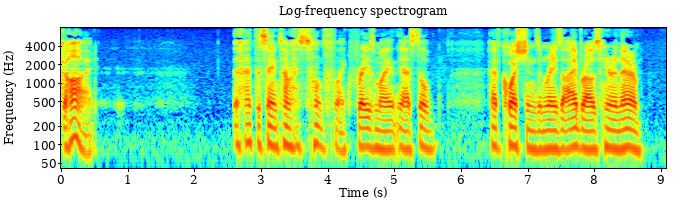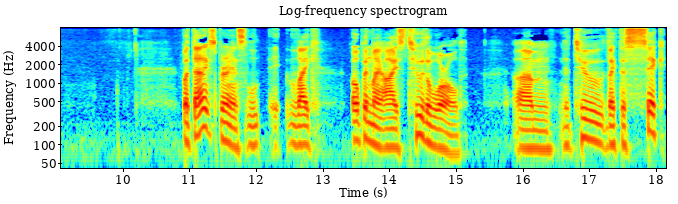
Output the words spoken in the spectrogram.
god. At the same time I still like raise my yeah I still have questions and raise eyebrows here and there. But that experience like opened my eyes to the world um to like the sick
